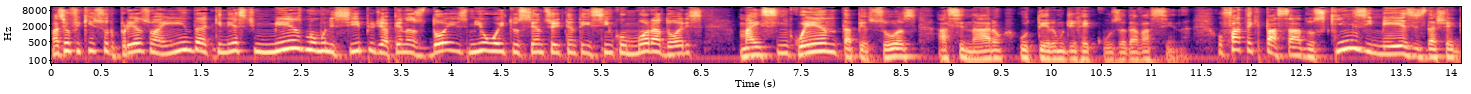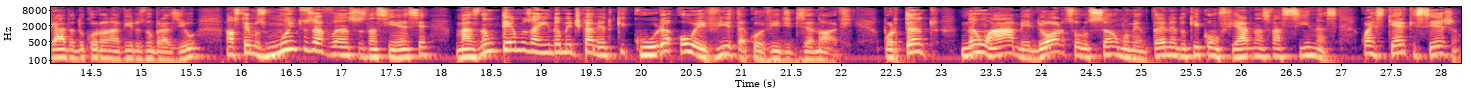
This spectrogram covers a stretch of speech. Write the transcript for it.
Mas eu fiquei surpreso ainda que neste mesmo município de apenas 2.885 moradores, mais 50 pessoas assinaram o termo de recusa da vacina. O fato é que, passados 15 meses da chegada do coronavírus no Brasil, nós temos muitos avanços na ciência, mas não temos ainda o um medicamento que cura ou evita a Covid-19. Portanto, não há melhor solução momentânea do que confiar nas vacinas, quaisquer que sejam.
